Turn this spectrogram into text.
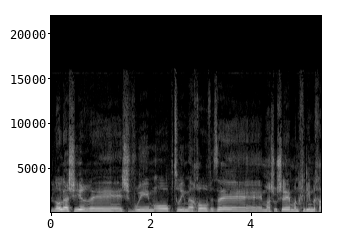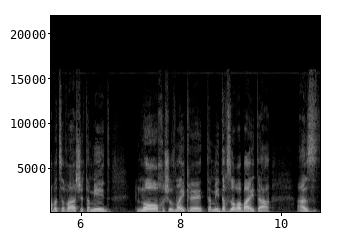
לא להשאיר אה, שבויים או פצועים מאחור, וזה משהו שמנחילים לך בצבא, שתמיד, לא חשוב מה יקרה, תמיד תחזור הביתה. אז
